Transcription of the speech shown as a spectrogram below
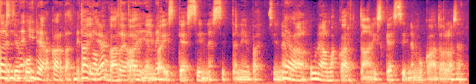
Tai sitten joku, ne ideakartat, mitä Tai ideakartta, niinpä iskee sinne sitten, niinpä sinne Joo. unelmakarttaan iskee sinne mukaan tuollaisen,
